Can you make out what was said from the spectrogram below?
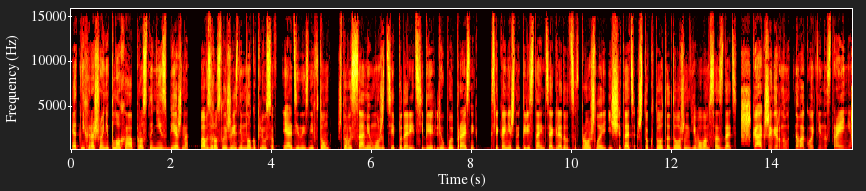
Это не хорошо и не плохо, а просто неизбежно. Во взрослой жизни много плюсов, и один из них в том, что вы сами можете подарить себе любой праздник. Если, конечно, перестанете оглядываться в прошлое и считать, что кто-то должен его вам создать. Как же вернуть новогоднее настроение?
